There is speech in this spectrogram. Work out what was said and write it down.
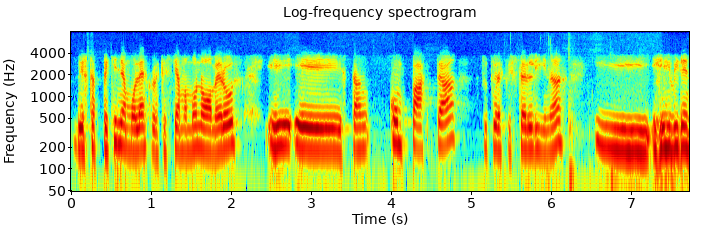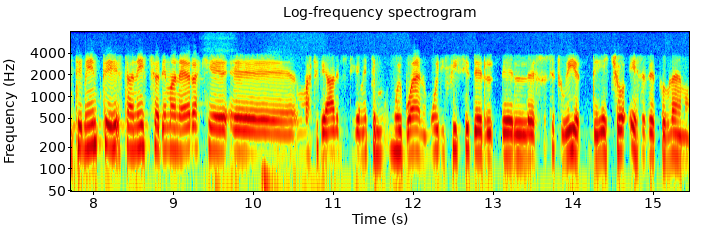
de esta, pequeña molécula que se llama monómeros y, y están compactas, estructuras cristalinas y, y, evidentemente están hechas de manera que eh, material efectivamente muy bueno, muy difícil de, de, sustituir. De hecho, ese es el problema.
